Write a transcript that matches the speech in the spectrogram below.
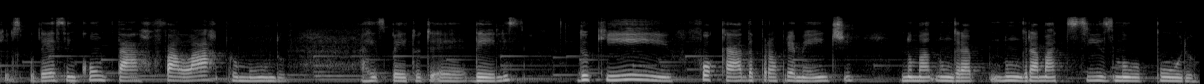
que eles pudessem contar, falar para o mundo a respeito de, deles, do que focada propriamente numa, num, gra, num gramaticismo puro.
